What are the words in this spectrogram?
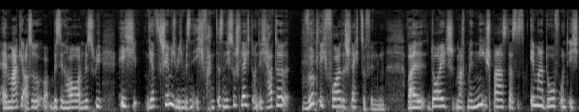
Äh, mag ja auch so ein bisschen Horror und Mystery. Ich, jetzt schäme ich mich ein bisschen. Ich fand es nicht so schlecht und ich hatte wirklich vor, das schlecht zu finden. Weil Deutsch macht mir nie Spaß, das ist immer doof und ich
